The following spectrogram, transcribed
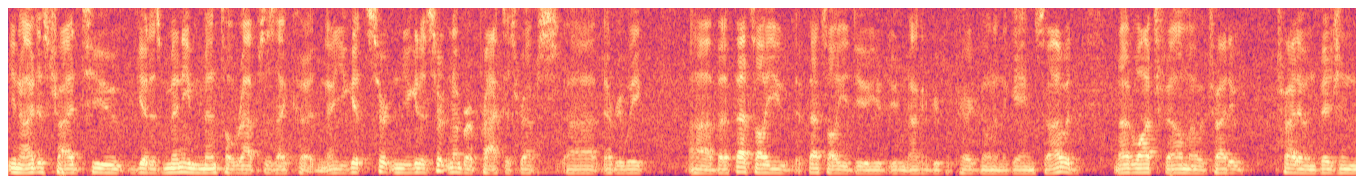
you know, I just tried to get as many mental reps as I could. Now, you get certain you get a certain number of practice reps uh, every week, uh, but if that's all you if that's all you do, you're not going to be prepared going in the game. So I would when I would watch film, I would try to try to envision,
